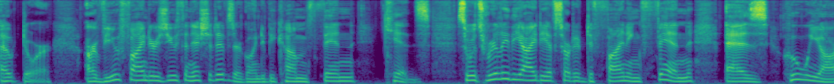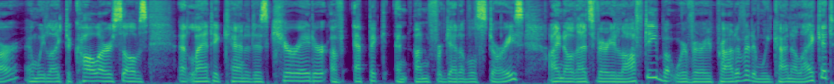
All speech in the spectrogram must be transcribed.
outdoor. Our Viewfinders youth initiatives are going to become Fin Kids. So it's really the idea of sort of defining Fin as who we are, and we like to call ourselves Atlantic Canada's curator of epic and unforgettable stories. I know that's very lofty, but we're very proud of it and we kind of like it.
